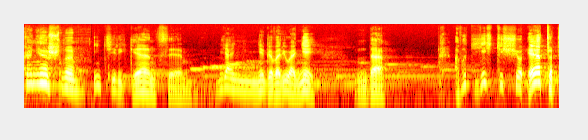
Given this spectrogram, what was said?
Конечно, интеллигенция. Я не говорю о ней. Да. А вот есть еще этот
